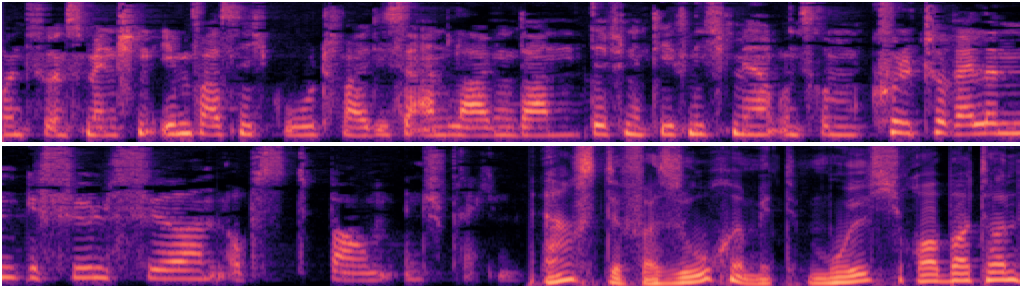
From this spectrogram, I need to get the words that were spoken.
und für uns Menschen ebenfalls nicht gut, weil diese Anlagen dann definitiv nicht mehr unserem kulturellen Gefühl für einen Obstbaum entsprechen. Erste Versuche mit Mulchrobotern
